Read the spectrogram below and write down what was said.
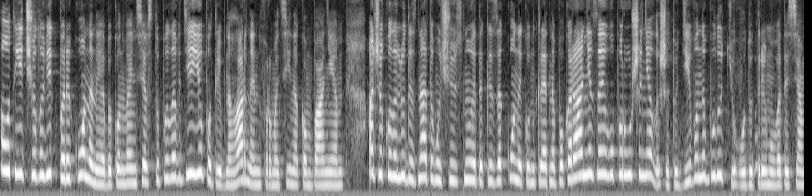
А от її чоловік переконаний, аби конвенція вступила в дію, потрібна гарна інформаційна кампанія. Адже коли люди знатимуть, що існує такий закон і конкретне покарання за його порушення, лише тоді вони будуть його дотримуватися.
